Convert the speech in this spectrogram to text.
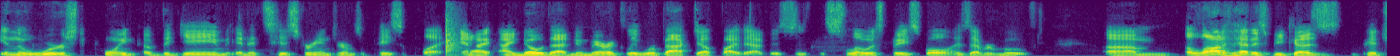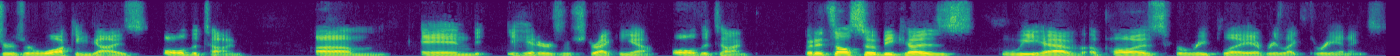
in the worst point of the game in its history in terms of pace of play. And I, I know that numerically we're backed up by that. This is the slowest baseball has ever moved. Um, a lot of that is because pitchers are walking guys all the time, um, and hitters are striking out all the time. But it's also because we have a pause for replay every like three innings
